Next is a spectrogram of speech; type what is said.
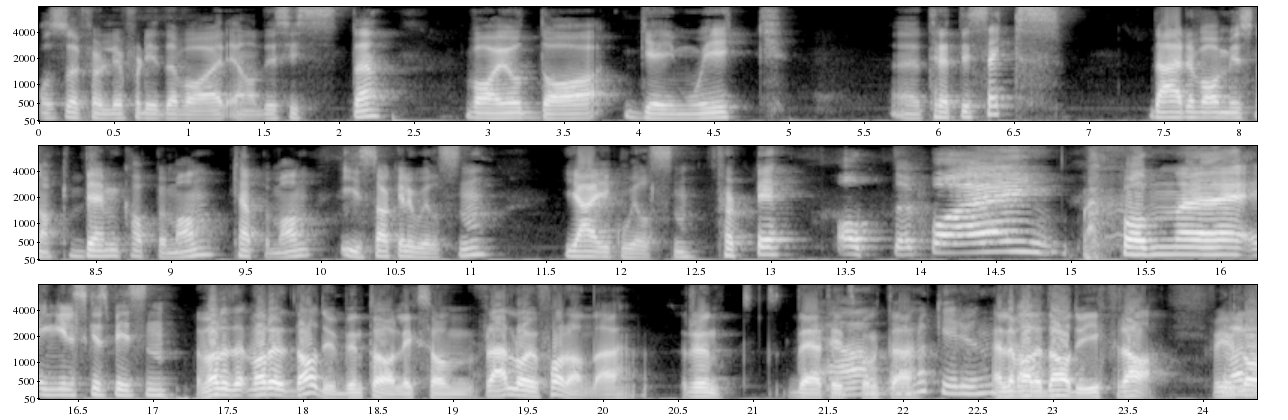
og selvfølgelig fordi det var en av de siste, var jo da Gameweek eh, 36. Der det var mye snakk. Hvem kapper man? Capper man? Isak eller Wilson? Jeg gikk Wilson. 48 poeng på den eh, engelske spissen. Var det, var det da du begynte å liksom For jeg lå jo foran deg rundt det Ja, tidspunktet. var nok rundt Eller var det da du gikk fra? Var, lå,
